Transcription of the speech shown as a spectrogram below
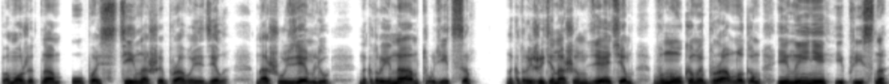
поможет нам упасти наше правое дело, нашу землю, на которой нам трудиться, на которой жить и нашим детям, внукам и правнукам, и ныне, и присно,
